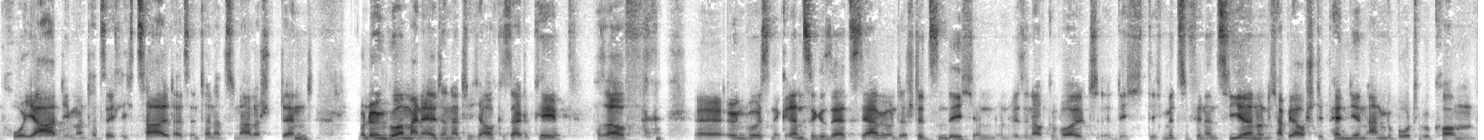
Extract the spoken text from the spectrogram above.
pro Jahr, die man tatsächlich zahlt als internationaler Student. Und irgendwo haben meine Eltern natürlich auch gesagt, okay, pass auf, äh, irgendwo ist eine Grenze gesetzt, ja, wir unterstützen dich und, und wir sind auch gewollt, dich, dich mit und ich habe ja auch Stipendienangebote bekommen.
